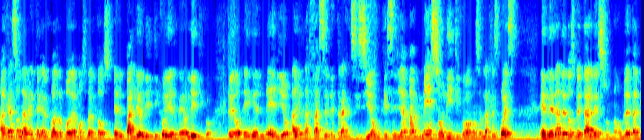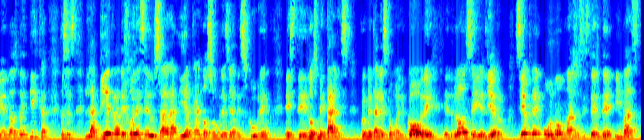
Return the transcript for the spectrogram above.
Acá solamente en el cuadro podemos ver dos, el paleolítico y el neolítico, pero en el medio hay una fase de transición que se llama mesolítico, vamos a hablar después. En la edad de los metales, su nombre también nos lo indica. Entonces, la piedra dejó de ser usada y acá los hombres ya descubren este, los metales. Los metales como el cobre, el bronce y el hierro. Siempre uno más resistente y más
